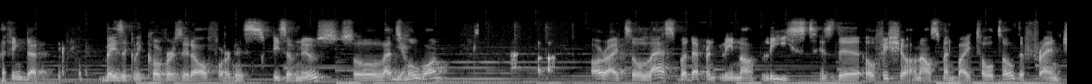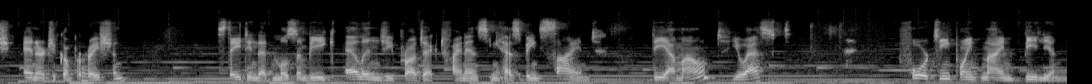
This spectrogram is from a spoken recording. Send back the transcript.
I think that basically covers it all for this piece of news. So let's yep. move on. All right, so last but definitely not least is the official announcement by Total, the French energy corporation, stating that Mozambique LNG project financing has been signed. The amount, you asked? $14.9 billion.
